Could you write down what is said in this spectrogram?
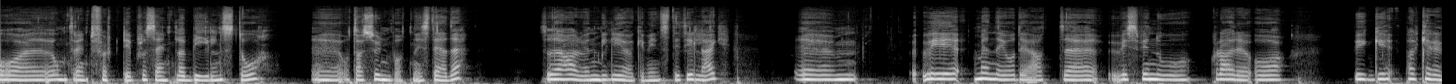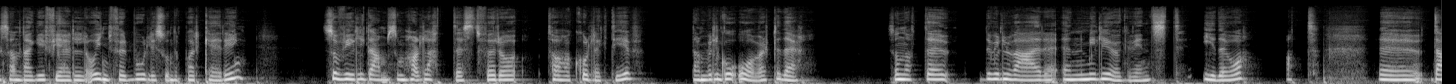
Og eh, omtrent 40% lar bilen stå eh, og tar Sundbotn i stedet. Så det har jo en miljøgevinst i tillegg. Um, vi mener jo det at uh, hvis vi nå klarer å bygge parkeringsanlegg i fjell og innføre boligsoneparkering, så vil de som har lettest for å ta kollektiv, de vil gå over til det. Sånn at det, det vil være en miljøgevinst i det òg. At eh, de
